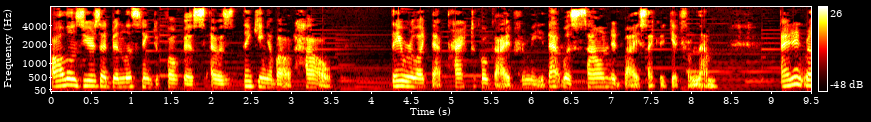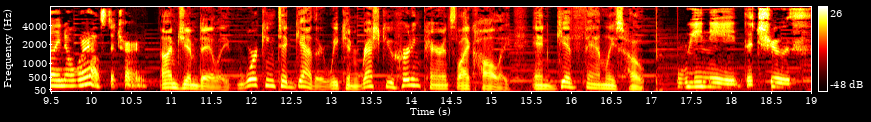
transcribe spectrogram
All those years I'd been listening to Focus, I was thinking about how they were like that practical guide for me. That was sound advice I could get from them. I didn't really know where else to turn. I'm Jim Daly. Working together, we can rescue hurting parents like Holly and give families hope. we need the truth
